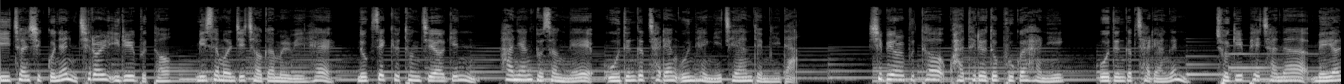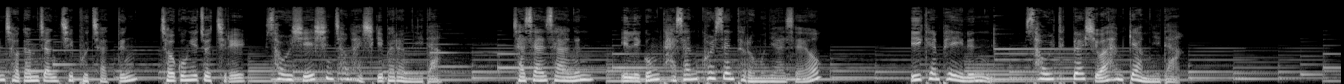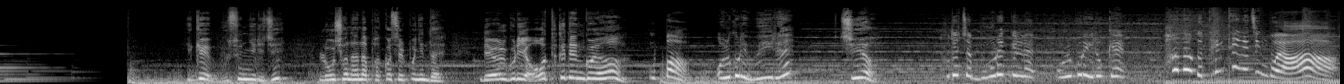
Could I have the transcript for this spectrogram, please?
2019년 7월 1일부터 미세먼지 저감을 위해 녹색교통지역인 한양 도성 내 5등급 차량 운행이 제한됩니다. 12월부터 과태료도 부과하니 5등급 차량은 조기 폐차나 매연 저감 장치 부착 등 저공해 조치를 서울시에 신청하시기 바랍니다. 자세한 사항은 120 다산 콜센터로 문의하세요. 이 캠페인은 서울특별시와 함께합니다. 이게 무슨 일이지? 로션 하나 바꿨을 뿐인데 내 얼굴이 어떻게 된 거야? 오빠, 얼굴이 왜 이래? 지야, 도대체 뭘 했길래 얼굴이 이렇게 환하고 탱탱해진 거야?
